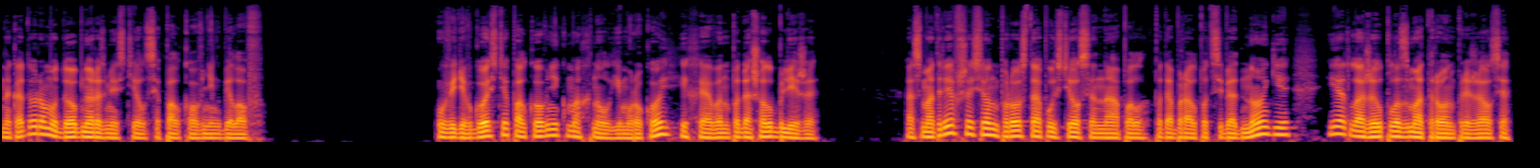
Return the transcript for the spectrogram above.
на котором удобно разместился полковник Белов. Увидев гостя, полковник махнул ему рукой, и Хевен подошел ближе. Осмотревшись, он просто опустился на пол, подобрал под себя ноги и отложил плазматрон, прижался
